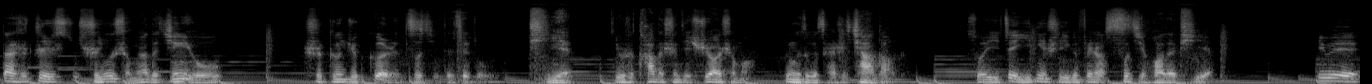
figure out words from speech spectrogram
但是至于使用什么样的精油，是根据个人自己的这种体验，就是他的身体需要什么，用这个才是恰当的。所以这一定是一个非常私己化的体验。因为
